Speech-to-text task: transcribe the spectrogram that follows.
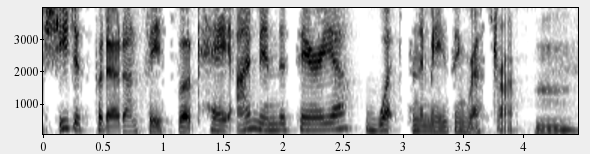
she just put out on Facebook, Hey, I'm in this area. What's an amazing restaurant? Mm.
